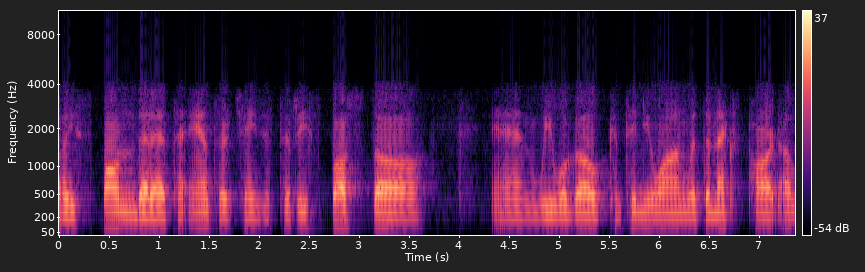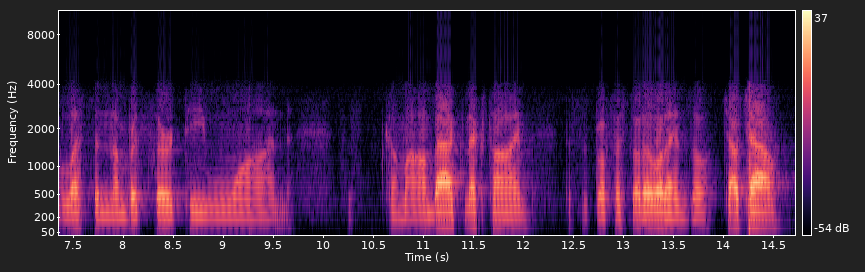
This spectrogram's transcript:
Rispondere to answer changes to risposto. And we will go continue on with the next part of lesson number 31. So come on back next time. This is Professor Lorenzo. Ciao, ciao.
